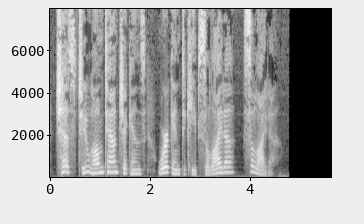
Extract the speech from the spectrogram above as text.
just two hometown chickens working to keep Salida, Salida.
